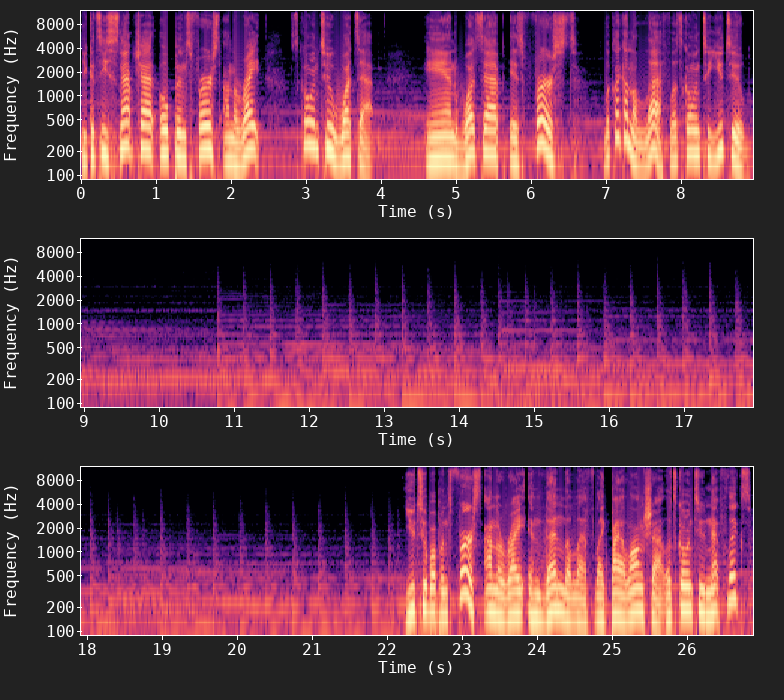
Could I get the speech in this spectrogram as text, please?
You can see Snapchat opens first on the right. Let's go into WhatsApp. And WhatsApp is first, look like on the left. Let's go into YouTube. YouTube opens first on the right and then the left, like by a long shot. Let's go into Netflix.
